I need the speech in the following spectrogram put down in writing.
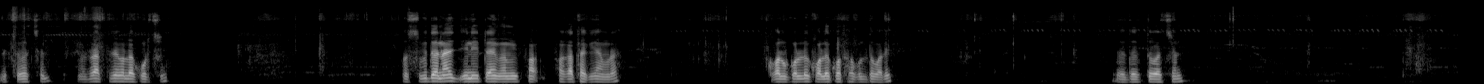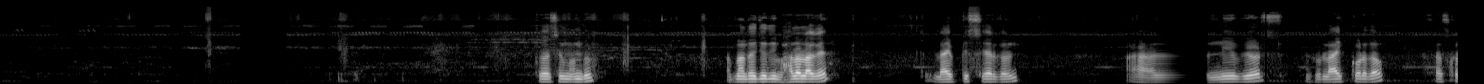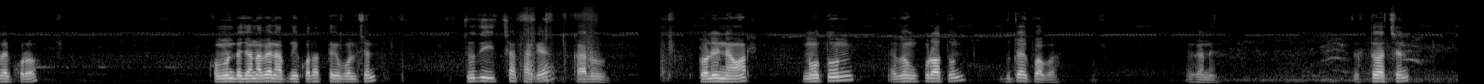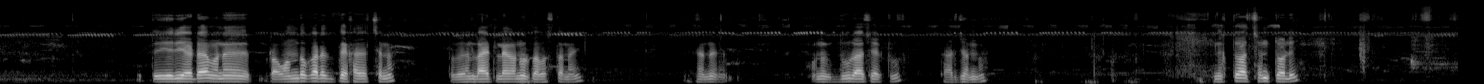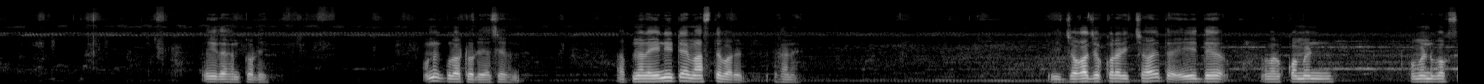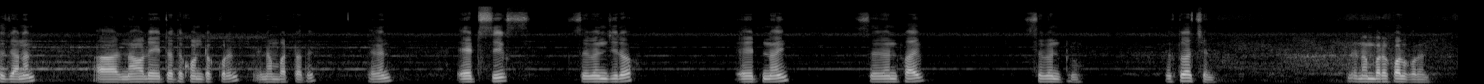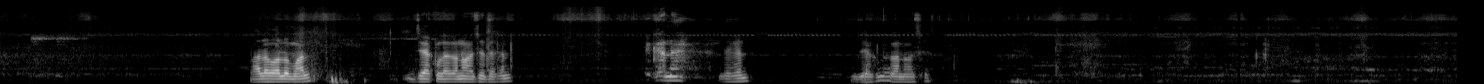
দেখতে পাচ্ছেন, রাত্রেবেলা করছি। অসুবিধা নাই এনি টাইম আমি ফাঁকা থাকি আমরা। কল করলে কলে কথা বলতে পারি। দেখতে পাচ্ছেন। তো আছেন বন্ধু। আপনাদের যদি ভালো লাগে, লাইভটি শেয়ার করেন। আর নিউ ভিউয়ার্স একটু লাইক করে দাও সাবস্ক্রাইব করো। কমেন্টে জানাবেন আপনি কোথার থেকে বলছেন। যদি ইচ্ছা থাকে কারোর টলি নেওয়ার, নতুন এবং পুরাতন দুটাই পাবা এখানে। দেখতে পাচ্ছেন? তো এরিয়াটা মানে অন্ধকারে দেখা যাচ্ছে না, তবে লাইট লাগানোর ব্যবস্থা নাই। এখানে অনেক দূর আছে একটু, তার জন্য। দেখতে পাচ্ছেন টলি এই দেখেন টলি অনেকগুলো টলি আছে এখানে। আপনারা এনি টাইম আসতে পারেন এখানে। এই যোগাযোগ করার ইচ্ছা হয়, তো এই আমার কমেন্ট কমেন্ট বক্সে জানান। আর না হলে এটাতে কন্ট্যাক্ট করেন, এই নাম্বারটাতে দেখেন eight six seven zero eight nine seven five seven two. দেখতে পাচ্ছেন? এই নাম্বারে কল করেন। ভালো ভালো মাল। জ্যাক লাগানো আছে, দেখেন। এখানে, দেখেন। জ্যাক লাগানো আছে।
